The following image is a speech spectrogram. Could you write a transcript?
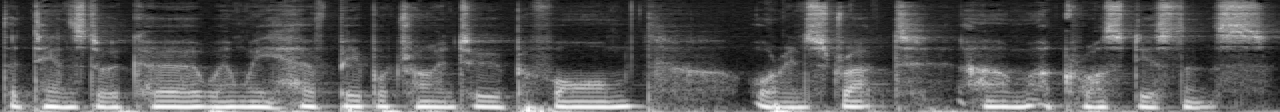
that tends to occur when we have people trying to perform or instruct um, across distance.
